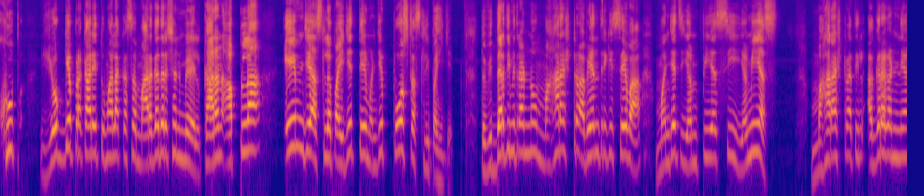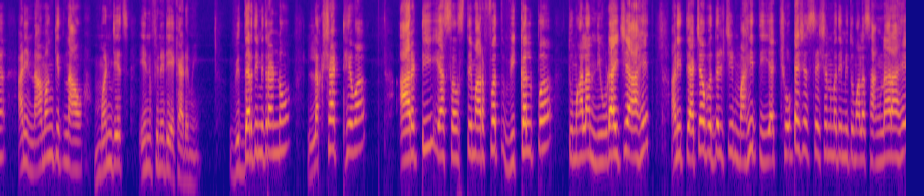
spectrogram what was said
खूप योग्य प्रकारे तुम्हाला कसं मार्गदर्शन मिळेल कारण आपला एम जे असलं पाहिजे ते म्हणजे पोस्ट असली पाहिजे. तर विद्यार्थी मित्रांनो महाराष्ट्र अभियांत्रिकी सेवा म्हणजेच M P S C M E S महाराष्ट्रातील अग्रगण्य आणि नामांकित नाव म्हणजेच इन्फिनिटी अकॅडमी विद्यार्थी मित्रांनो लक्षात ठेवा आर टी या संस्थेमार्फत विकल्प तुम्हाला निवडायचे आहेत आणि त्याच्याबद्दलची माहिती या छोट्याशा सेशनमध्ये मी तुम्हाला सांगणार आहे.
